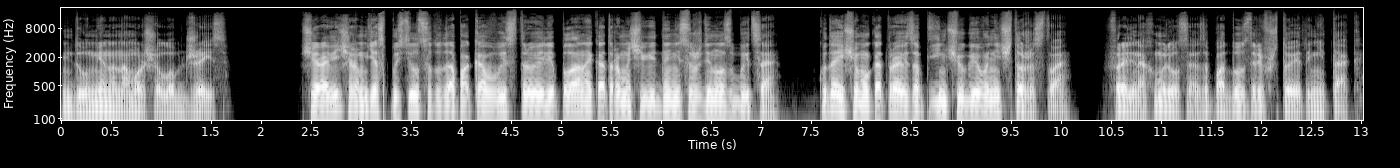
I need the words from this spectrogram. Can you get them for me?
Недоуменно наморщил лоб Джейс. «Вчера вечером я спустился туда, пока вы планы, которым, очевидно, не суждено сбыться. Куда еще мог отправиться пьянчуга его ничтожества?» Фрель нахмурился, заподозрив, что это не так.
